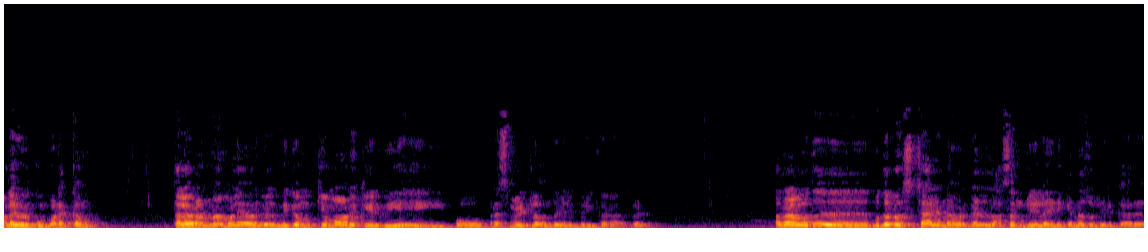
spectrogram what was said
அனைவருக்கும் வணக்கம். தலைவர் அண்ணாமலை அவர்கள் மிக முக்கியமான கேள்வியை இப்போ பிரஸ் மீட்ல வந்து எழுப்பியிருக்கிறார்கள். அதாவது முதல்வர் ஸ்டாலின் அவர்கள் அசெம்பிளியில இன்னைக்கு என்ன சொல்லியிருக்காரு?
